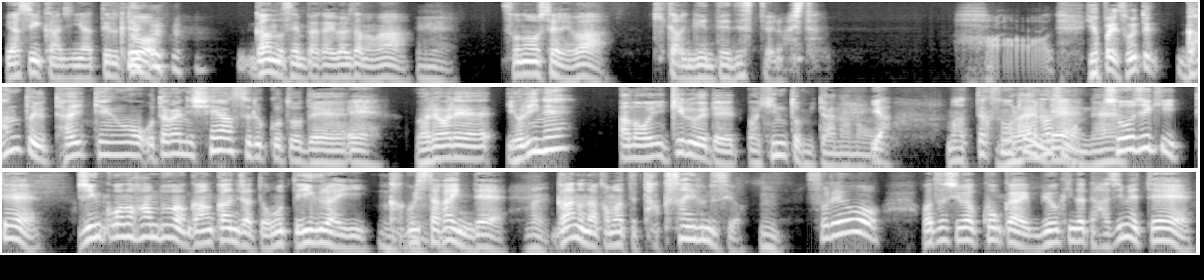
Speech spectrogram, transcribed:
安い感じにやってると がんの先輩から言われたのがええそのおしゃれは期間限定ですって言われました。はあ。やっぱりそうやって癌という体験をお互いにシェアすることで、え我々よりね、あの生きる上でまあヒントみたいなのを。いやえ、全くその通りで、ね正直言って人口の半分はがん患者って思っていいぐらい確率高いんで、はいがんの仲間ってたくさんいるんですよ。うんそれを私は今回病気になって初めて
